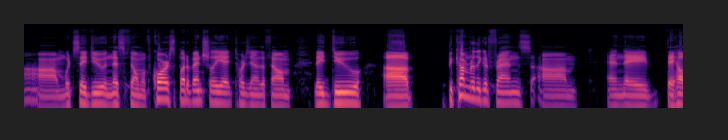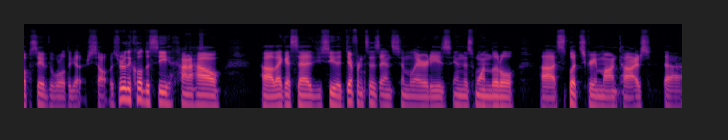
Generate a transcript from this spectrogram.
um, which they do in this film of course but eventually eh, towards the end of the film they do uh, become really good friends um, and they they help save the world together. So it was really cool to see kind of how, uh, like I said, you see the differences and similarities in this one little uh, split screen montage uh,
